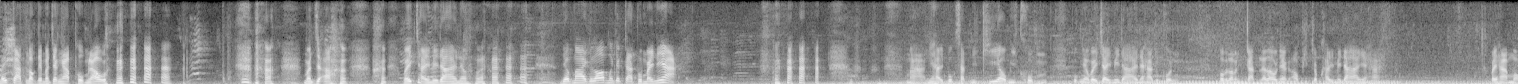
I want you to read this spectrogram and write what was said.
ไม่กัดหรอกแต่มันจะงับผมแล้ว มันจะเอาไว้ใจไม่ได้นะเดี๋ยวมาอีกรอบมันจะกัดผมไหมเนี่ยหมาเนี่ยไอ้พวกสัตว์มีเขี้ยวมีคม พวกเนี้ยไว้ใจไม่ได้นะฮะทุกคนพอเวลามันกัดแล้วเราเนี่ยเอาผิดกับใครไม่ได้อะฮะไปหาหมอ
